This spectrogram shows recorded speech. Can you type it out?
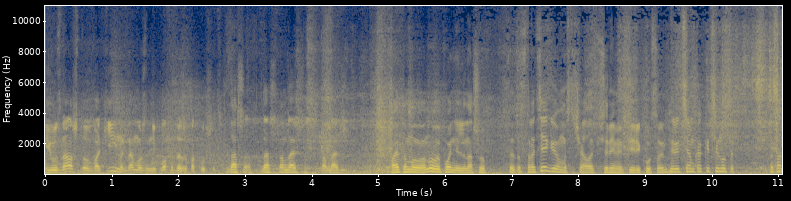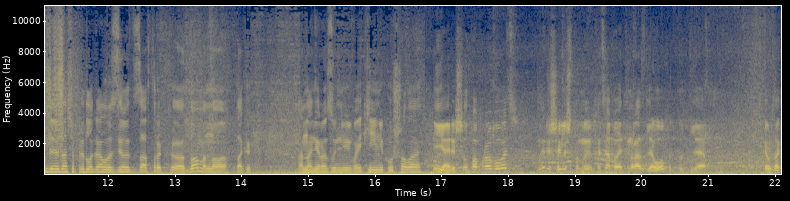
И узнал, что в Аки иногда можно неплохо даже покушать. Даша, Даша, там дальше, там дальше. Поэтому, ну, вы поняли нашу эту стратегию. Мы сначала все время перекусываем перед тем, как идти внутрь. На самом деле Даша предлагала сделать завтрак э, дома, но так как она ни разу ни в Айки не кушала, и я решил попробовать. Мы решили, что мы хотя бы один раз для опыта, для, скажем так,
